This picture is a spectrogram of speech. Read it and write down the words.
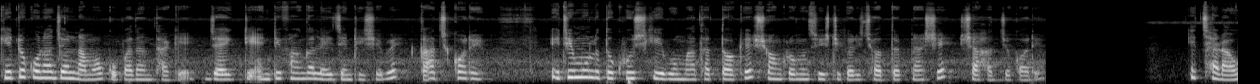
কেটোকোনাজল নামক উপাদান থাকে, যা একটি অ্যান্টিফাঙ্গাল এজেন্ট হিসেবে কাজ করে। এটি মূলত খুশকি এবং মাথার ত্বকের সংক্রমণ সৃষ্টিকারী ছত্রাকনাশে সাহায্য করে। এছাড়াও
